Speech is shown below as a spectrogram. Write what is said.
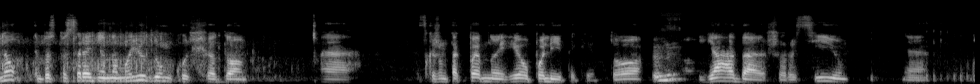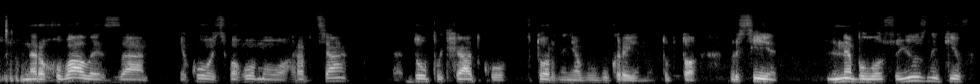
Ну, безпосередньо, на мою думку, щодо, е, скажімо так, певної геополітики, то я гадаю, що Росію не рахували за якогось вагомого гравця е, до початку вторгнення в, в Україну. Тобто в Росії не було союзників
